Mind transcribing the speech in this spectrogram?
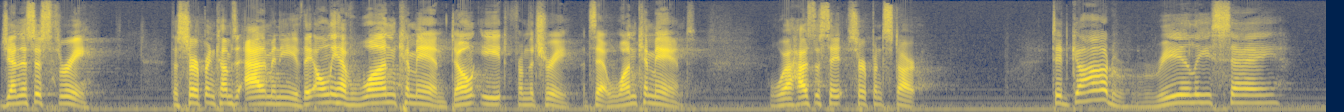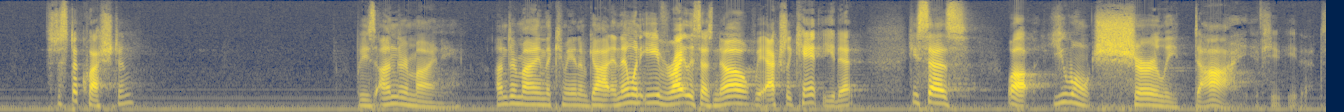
Genesis 3. The serpent comes to Adam and Eve. They only have one command don't eat from the tree. That's it, one command. Well, how does the serpent start? Did God really say? It's just a question. But he's undermining, undermining the command of God. And then when Eve rightly says, No, we actually can't eat it, he says, Well, you won't surely die if you eat it,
